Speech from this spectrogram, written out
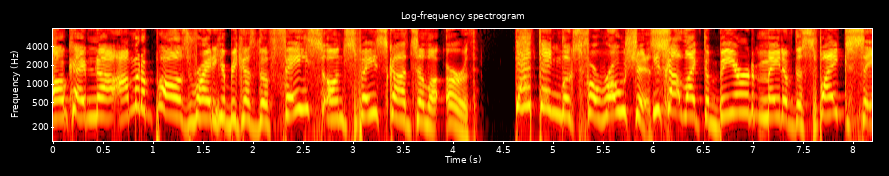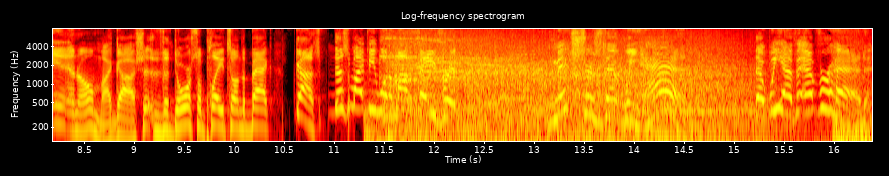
Okay, no, I'm gonna pause right here because the face on Space Godzilla Earth that thing looks ferocious. He's got like the beard made of the spikes and oh my gosh, the dorsal plates on the back. Guys, this might be one of my favorite mixtures that we had, that we have ever had.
